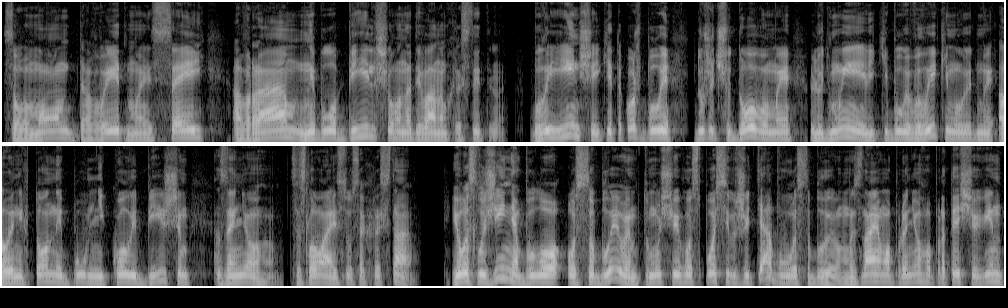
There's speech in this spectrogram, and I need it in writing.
Соломон, Давид, Моїсей, Авраам не було більшого над Іваном Хрестителем. Були й інші, які також були дуже чудовими людьми, які були великими людьми, але ніхто не був ніколи більшим за нього. Це слова Ісуса Христа. Його служіння було особливим, тому що його спосіб життя був особливим. Ми знаємо про нього, про те, що він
